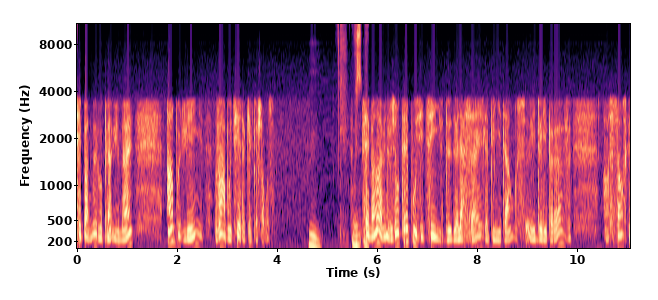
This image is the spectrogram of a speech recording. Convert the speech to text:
s'épanouir au plan humain, en bout de ligne, va aboutir à quelque chose. Vous- Saint Bernard avait une vision très positive de, de la cesse, la pénitence et de l'épreuve, en ce sens que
